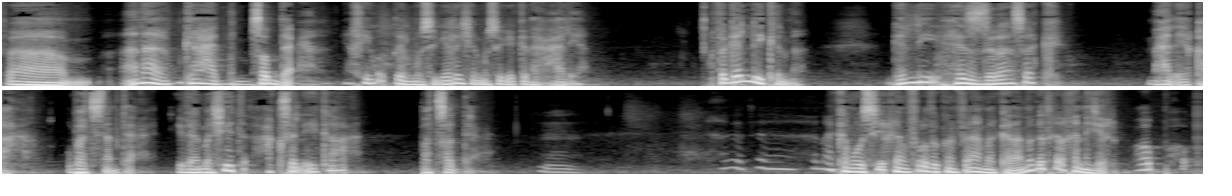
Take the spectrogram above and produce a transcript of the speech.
فأنا قاعد مصدع. يا أخي وطي الموسيقى ليش الموسيقى كذا عالية؟ فقال لي كلمة. قال لي هز راسك مع الإيقاع وبتستمتع. إذا مشيت عكس الإيقاع بتصدع. أنا كموسيقي المفروض أكون فاهم الكلام. قلت خليني أجرب. هوب هوب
